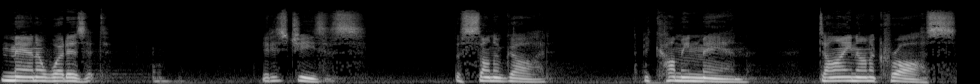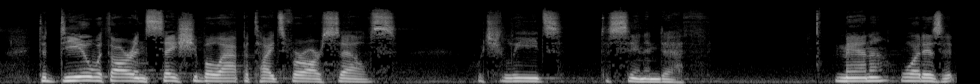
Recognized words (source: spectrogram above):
Manna, what is it? It is Jesus the Son of God, becoming man, dying on a cross, to deal with our insatiable appetites for ourselves, which leads to sin and death. Manna, what is it?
